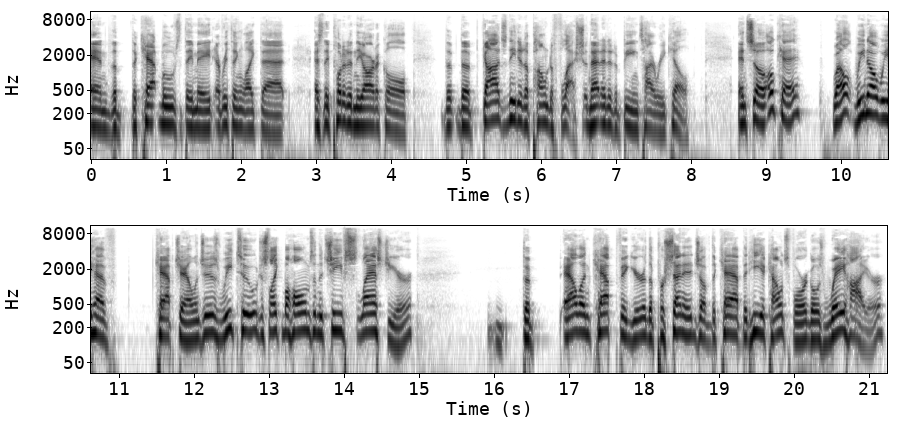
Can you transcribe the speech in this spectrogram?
and the the cap moves that they made everything like that. As they put it in the article the the gods needed a pound of flesh and that ended up being Tyreek Hill and so okay well we know we have cap challenges. We too, just like Mahomes and the Chiefs last year, the Allen cap figure, the percentage of the cap that he accounts for goes way higher.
